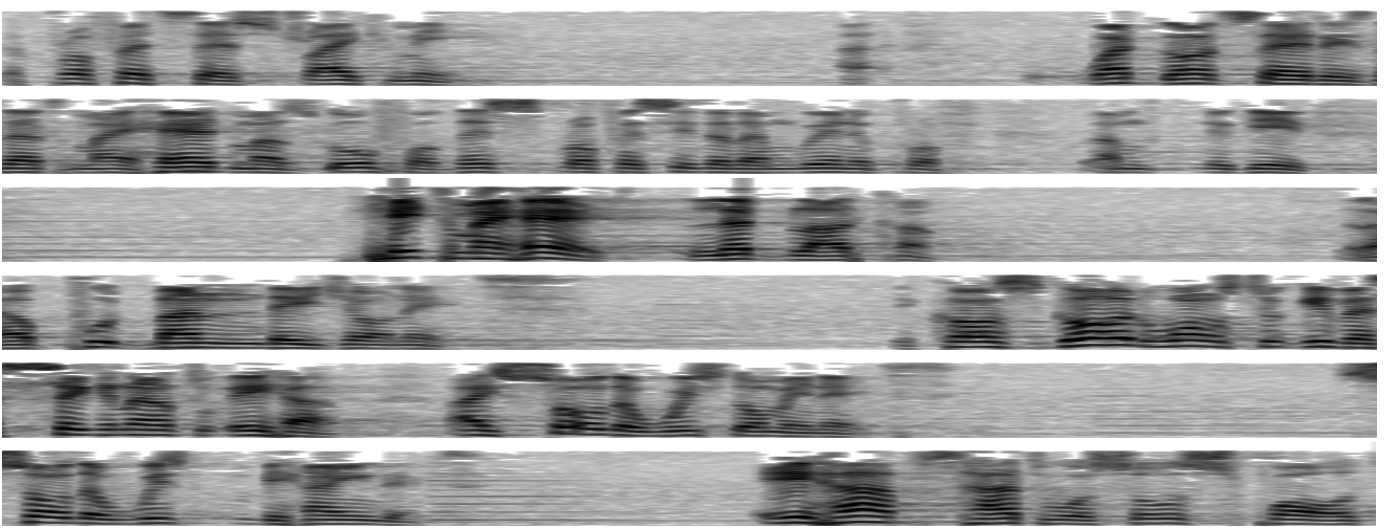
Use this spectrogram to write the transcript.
the prophet says, Strike me. What God said is that my head must go for this prophecy that I'm going to, prof- I'm going to give. Hit my head, let blood come. And I'll put bandage on it. Because God wants to give a signal to Ahab. I saw the wisdom in it. Saw the wisdom behind it. Ahab's heart was so spoiled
